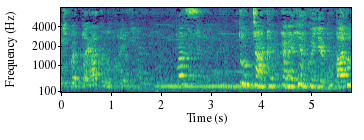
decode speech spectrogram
मुझ पर दया करो। भाई बस तुम जाकर कन्हैया को ये बता दो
